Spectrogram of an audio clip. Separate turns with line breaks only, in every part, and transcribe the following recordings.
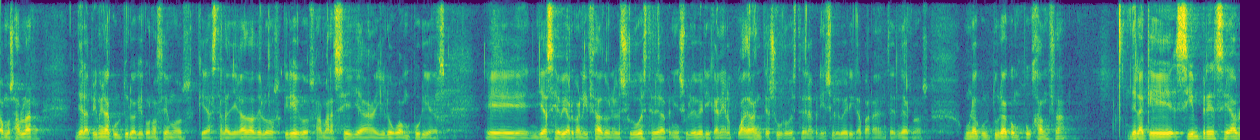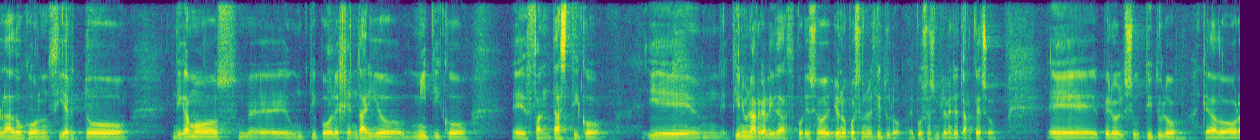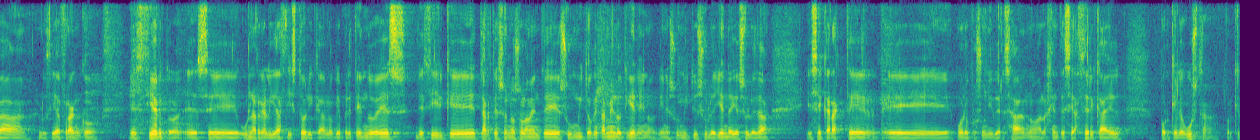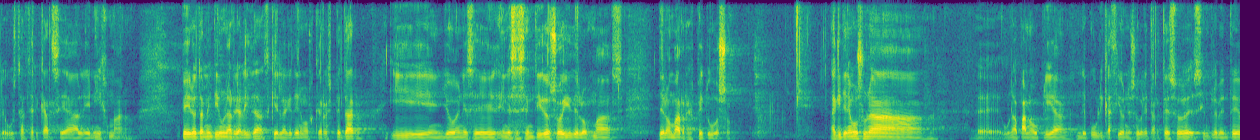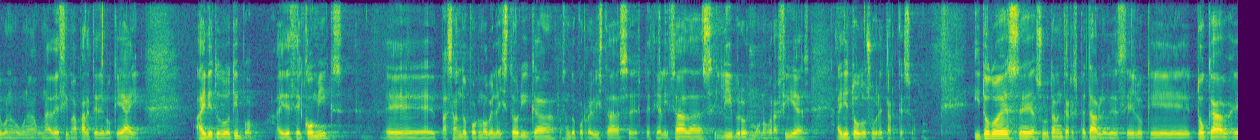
Vamos a hablar de la primera cultura que conocemos, que hasta la llegada de los griegos a Marsella y luego a Ampurias eh, ya se había organizado en el suroeste de la península ibérica, en el cuadrante suroeste de la península ibérica, para entendernos, una cultura con pujanza, de la que siempre se ha hablado con cierto, digamos, eh, un tipo legendario, mítico, eh, fantástico, y tiene una realidad. Por eso yo no he puesto en el título, he puesto simplemente Tarteso, pero el subtítulo que ha dado ahora Lucía Franco es cierto, es eh, una realidad histórica. Lo que pretendo es decir que Tarteso no solamente es un mito, que también lo tiene, ¿no? tiene su mito y su leyenda y eso le da ese carácter eh, bueno, pues universal. ¿no? A la gente se acerca a él porque le gusta, porque le gusta acercarse al enigma. ¿no? Pero también tiene una realidad que es la que tenemos que respetar y yo en ese, en ese sentido soy de los más, de lo más respetuoso. Aquí tenemos una, eh, una panoplia de publicaciones sobre Tarteso, es simplemente bueno, una, décima parte de lo que hay. Hay de todo tipo, hay desde cómics, eh, pasando por novela histórica, pasando por revistas especializadas, libros, monografías, hay de todo sobre Tarteso. Y todo es eh, absolutamente respetable, desde lo que toca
